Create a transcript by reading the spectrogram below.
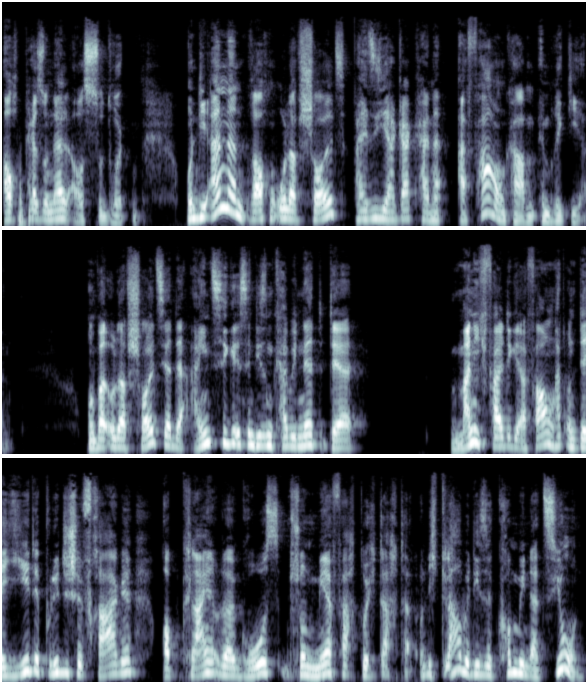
auch personell auszudrücken. Und die anderen brauchen Olaf Scholz, weil sie ja gar keine Erfahrung haben im Regieren. Und weil Olaf Scholz ja der Einzige ist in diesem Kabinett, der mannigfaltige Erfahrung hat und der jede politische Frage, ob klein oder groß, schon mehrfach durchdacht hat. Und ich glaube, diese Kombination,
